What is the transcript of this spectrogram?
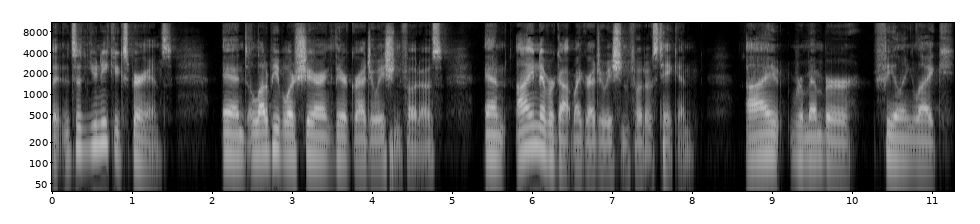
It's a unique experience. And a lot of people are sharing their graduation photos. And I never got my graduation photos taken. I remember feeling like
